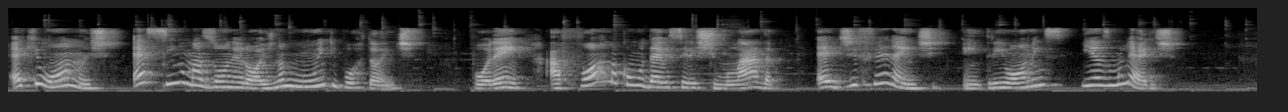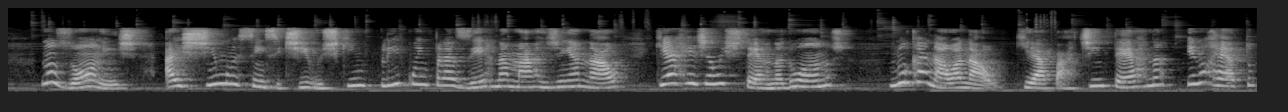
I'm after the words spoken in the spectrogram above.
é que o ônus é sim uma zona erógena muito importante. Porém, a forma como deve ser estimulada é diferente entre homens e as mulheres. Nos homens, há estímulos sensitivos que implicam em prazer na margem anal, que é a região externa do ânus, no canal anal, que é a parte interna, e no reto,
